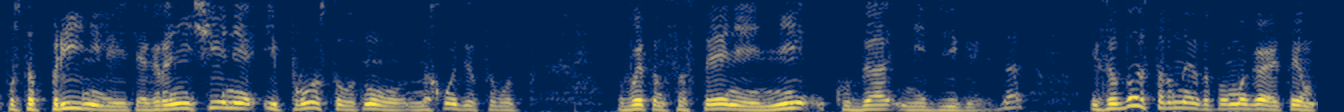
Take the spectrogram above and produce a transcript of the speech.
просто приняли эти ограничения и просто вот, ну, находятся вот в этом состоянии, никуда не двигаясь. Да? И с одной стороны это помогает им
